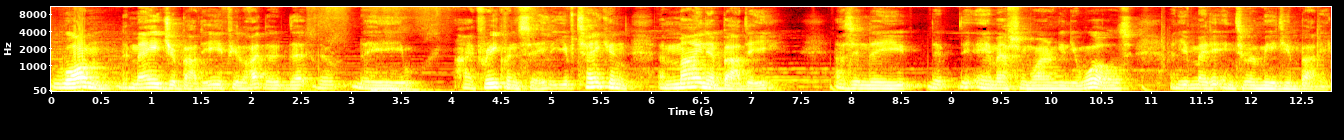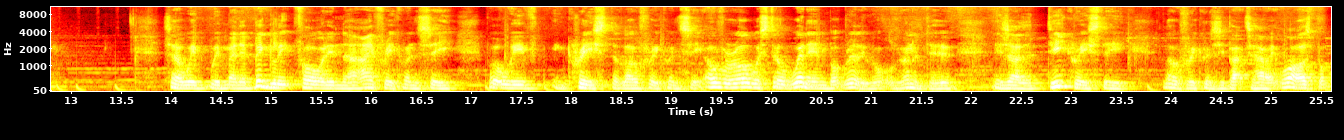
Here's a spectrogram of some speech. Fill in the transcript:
one, the major body, if you like, the, the, the, the high frequency. You've taken a minor body, as in the, the, the EMFs from wiring in your walls, and you've made it into a medium body. So we've, we've made a big leap forward in the high frequency, but we've increased the low frequency. Overall, we're still winning, but really what we're going to do is either decrease the low frequency back to how it was, but,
